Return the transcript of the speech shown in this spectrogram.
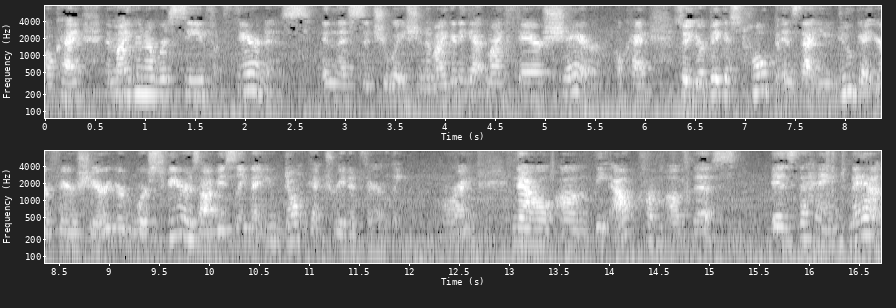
okay? Am I going to receive fairness in this situation? Am I going to get my fair share, okay? So your biggest hope is that you do get your fair share. Your worst fear is obviously that you don't get treated fairly, all right? Now, um, the outcome of this is the hanged man.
